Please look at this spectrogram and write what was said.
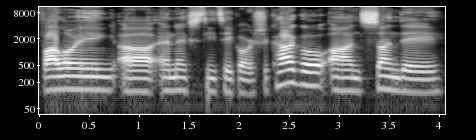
Following uh, NXT Takeover Chicago on Sunday,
